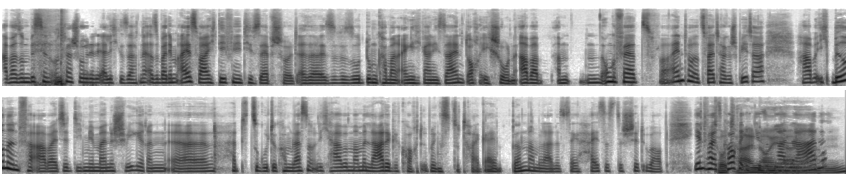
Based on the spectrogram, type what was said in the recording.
Aber so ein bisschen unverschuldet, ehrlich gesagt. Ne? Also bei dem Eis war ich definitiv selbst schuld. Also so dumm kann man eigentlich gar nicht sein. Doch, ich schon. Aber am, ungefähr zwei, ein oder zwei Tage später habe ich Birnen verarbeitet, die mir meine Schwägerin äh, hat zugutekommen lassen. Und ich habe Marmelade gekocht. Übrigens total geil. Birnenmarmelade ist der heißeste Shit überhaupt. Jedenfalls total koche ich diese neu, Marmelade. Ja. Mhm.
